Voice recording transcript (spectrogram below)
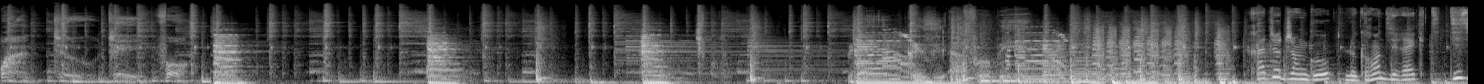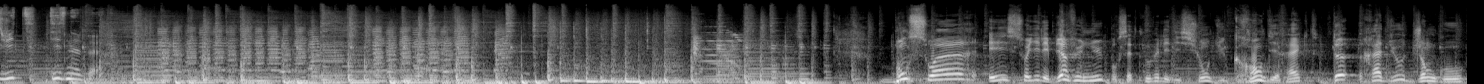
One, two, three, four. Crazy Afrobeat. Radio Django, le grand direct, 18-19h. Bonsoir et soyez les bienvenus pour cette nouvelle édition du Grand Direct de Radio Django.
